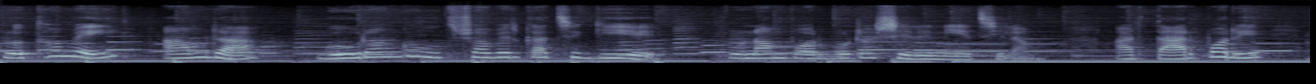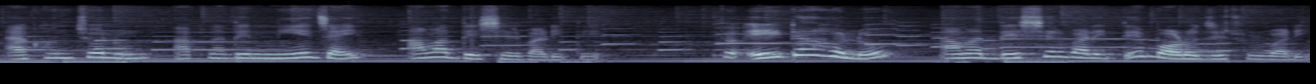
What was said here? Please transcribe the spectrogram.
প্রথমেই আমরা গৌরাঙ্গ উৎসবের কাছে গিয়ে প্রণাম পর্বটা সেরে নিয়েছিলাম। আর তারপরে এখন চলুন আপনাদের নিয়ে যাই আমার দেশের বাড়িতে। তো এইটা হলো আমার দেশের বাড়িতে বড় জেঠুর বাড়ি।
